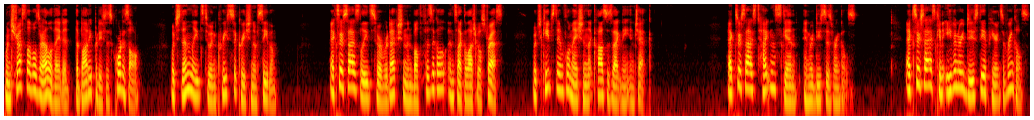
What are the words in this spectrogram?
When stress levels are elevated, the body produces cortisol, which then leads to increased secretion of sebum. Exercise leads to a reduction in both physical and psychological stress, which keeps the inflammation that causes acne in check. Exercise tightens skin and reduces wrinkles. Exercise can even reduce the appearance of wrinkles.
